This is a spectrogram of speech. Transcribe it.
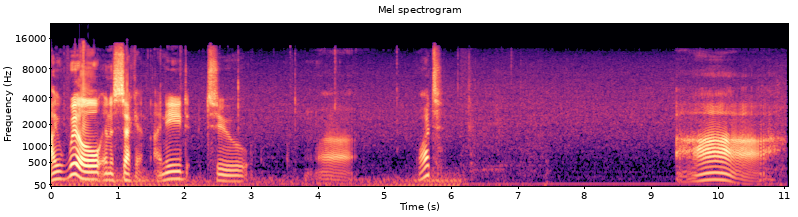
I will in a second. I need to... Uh, what? Ah.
